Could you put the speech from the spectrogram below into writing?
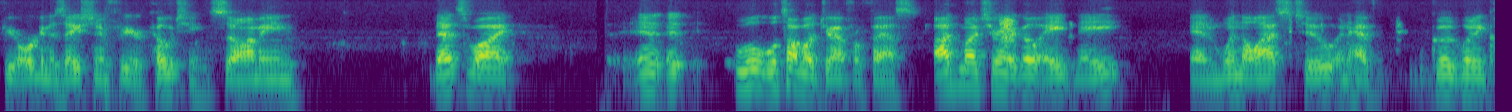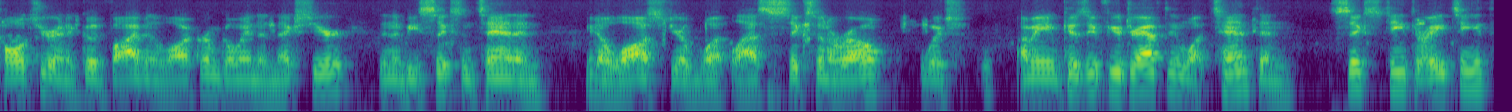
for your organization and for your coaching. So, I mean, that's why it, it, we'll, we'll talk about draft real fast. I'd much rather go 8 and 8 and win the last two and have good winning culture and a good vibe in the locker room going into next year than to be six and ten and you know lost your what last six in a row. Which I mean, because if you're drafting what tenth and sixteenth or eighteenth,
